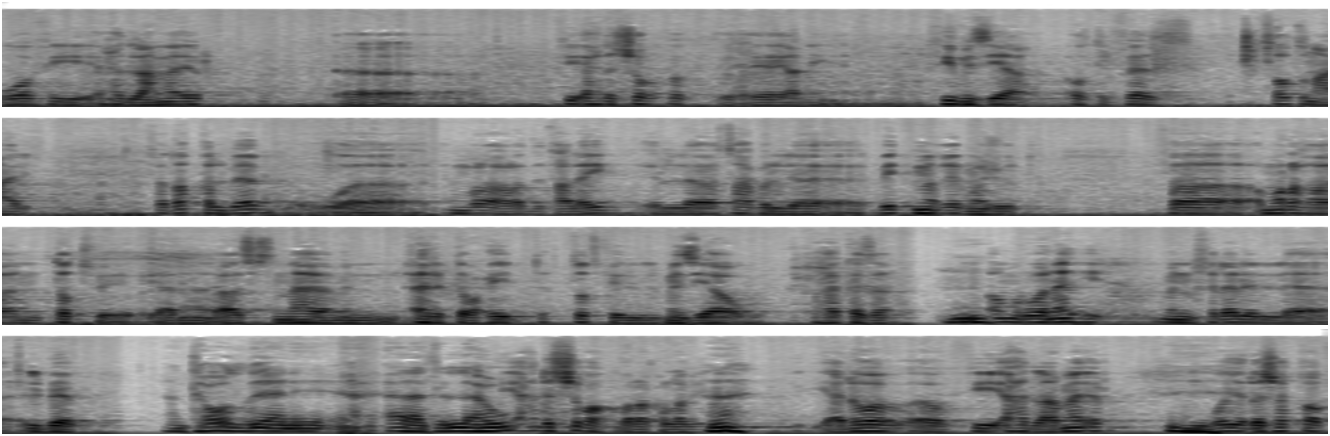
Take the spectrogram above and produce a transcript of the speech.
وهو في أحد العمائر في احدى الشقق يعني في مذياع أو تلفاز صوت عالي. فدق الباب وامرأة ردت عليه صاحب البيت غير موجود. فأمرها أن تطفئ يعني على أساس إنها من أهل التوحيد تطفئ المذياع وهكذا. أمر ونهي من خلال الباب. ان توضي يعني آلة له؟ في أحد الشقق بارك الله فيك. يعني هو في أحد العمائر وجد شقة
